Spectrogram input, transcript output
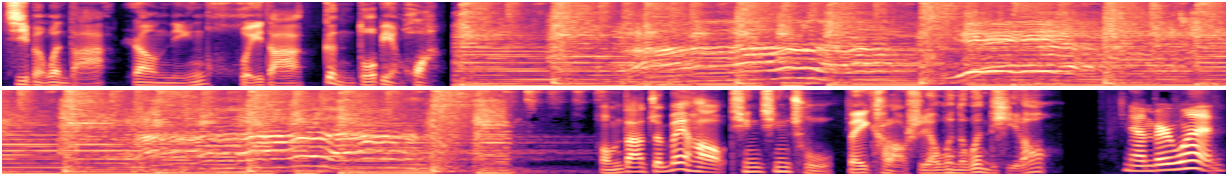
基本问答，让您回答更多变化。 我们大家准备好，听清楚贝卡老师要问的问题喽。 Number one,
